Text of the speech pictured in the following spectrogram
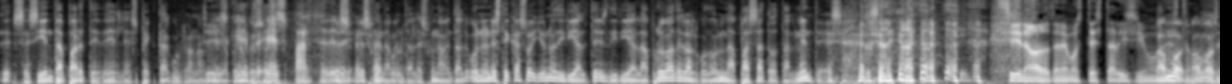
eh, se sienta parte del espectáculo, ¿no? es, que es, parte del espectáculo. Es fundamental, es fundamental. Bueno, en este caso yo no diría el test, diría la prueba del algodón la pasa totalmente. sí. no, lo tenemos estadísimo. Vamos, vamos,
